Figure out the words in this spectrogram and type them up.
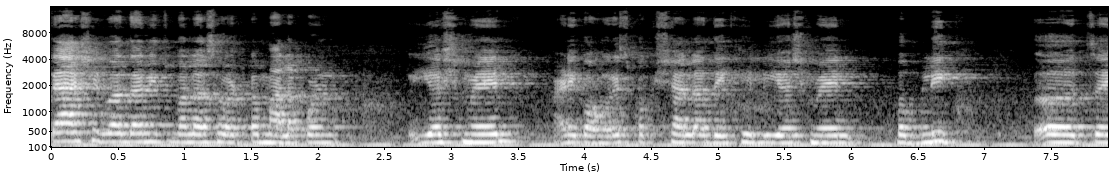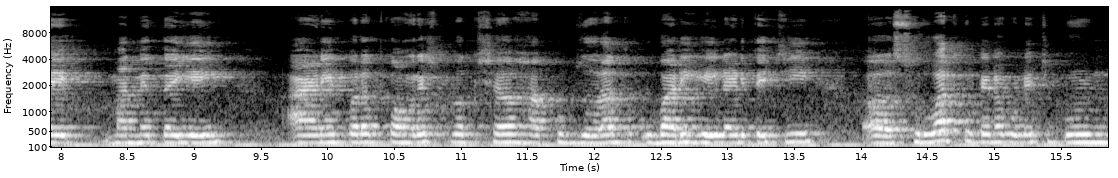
त्या आशीर्वादानेच मला असं वाटतं मला पण यश मिळेल आणि काँग्रेस पक्षाला देखील यश मिळेल. पब्लिक चं एक मान्यता येईल. आणि परत काँग्रेस पक्ष हा खूप जोरात उभारी घेईल आणि त्याची सुरुवात कुठे ना कुठे चुकून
